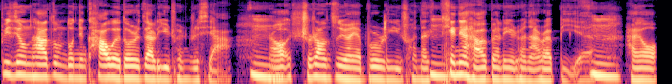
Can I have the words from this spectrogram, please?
毕竟他这么多年咖位都是在李宇春之下，嗯，然后时尚资源也不如李宇春，但天天还要被李宇春拿出来比。嗯还有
